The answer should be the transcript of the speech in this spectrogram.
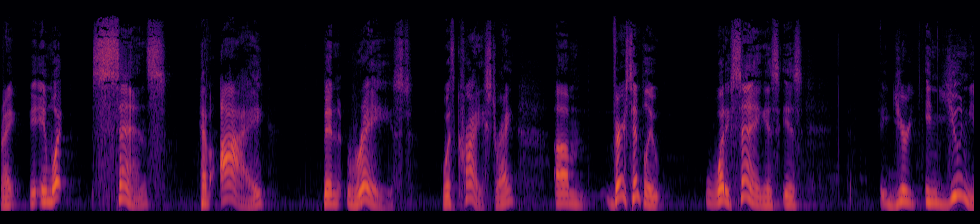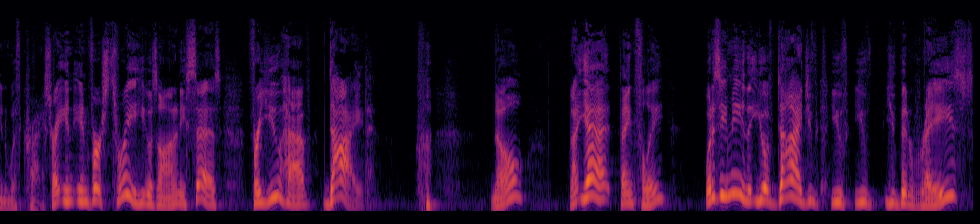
Right? In what sense have I been raised with Christ, right? Um, very simply, what he's saying is, is you're in union with Christ, right? In, in verse 3, he goes on and he says, For you have died. no, not yet, thankfully. What does he mean? That you have died, you've, you've, you've, you've been raised,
